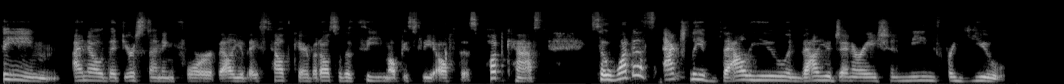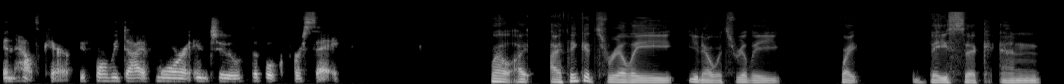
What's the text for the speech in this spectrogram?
theme, I know that you're standing for value based healthcare, but also the theme, obviously, of this podcast. So, what does actually value and value generation mean for you in healthcare before we dive more into the book per se? Well, I, I think it's really, you know, it's really quite basic and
